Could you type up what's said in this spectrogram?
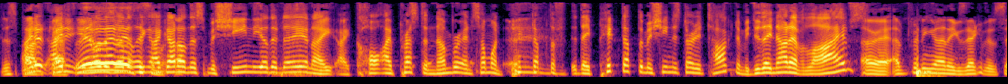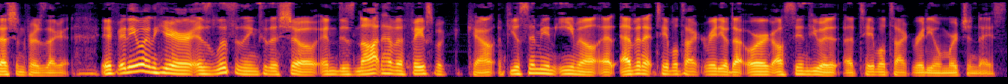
this podcast, I did. I did. You Wait, know, wait, wait, thing. listen. I got on this machine the other day, and I I call. I pressed a number, and someone picked up the. They picked up the machine and started talking to me. Do they not have lives? All right, I'm putting you on executive session for a second. If anyone here is listening to this show and does not have a Facebook account, if you'll send me an email at evan at tabletalkradio.org, I'll send you a, a Table Talk Radio merchandise,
